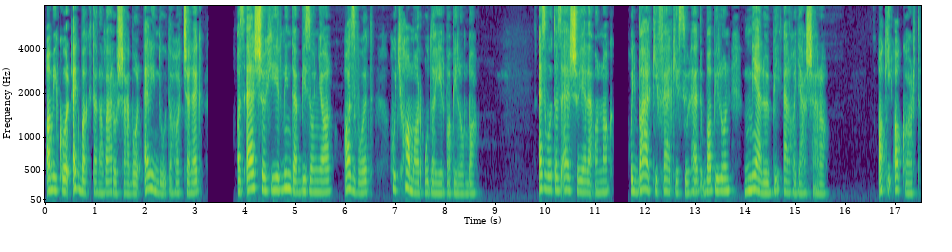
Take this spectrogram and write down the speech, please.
Amikor Ekbaktana városából elindult a hadsereg, az első hír minden bizonyal az volt, hogy hamar odaér Babilonba. Ez volt az első jele annak, hogy bárki felkészülhet Babilon mielőbbi elhagyására. Aki akart,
